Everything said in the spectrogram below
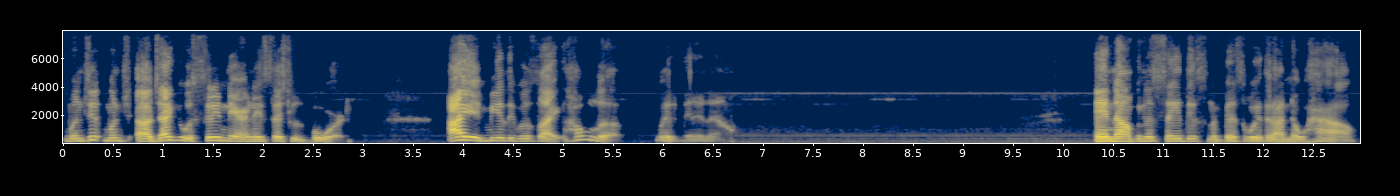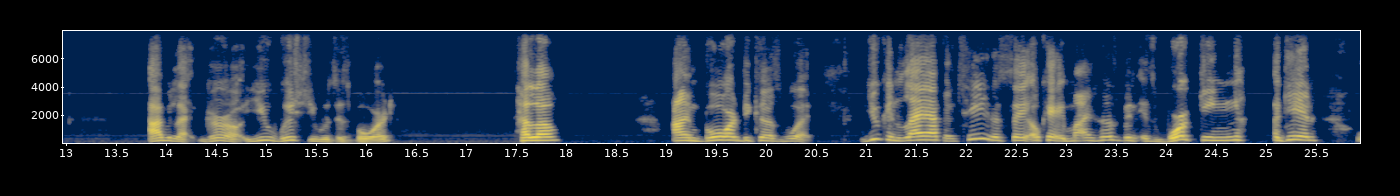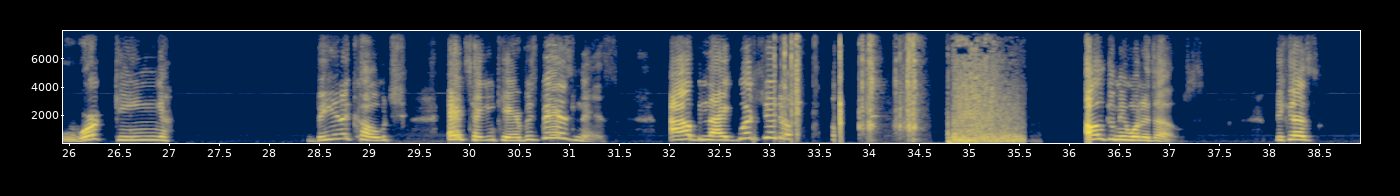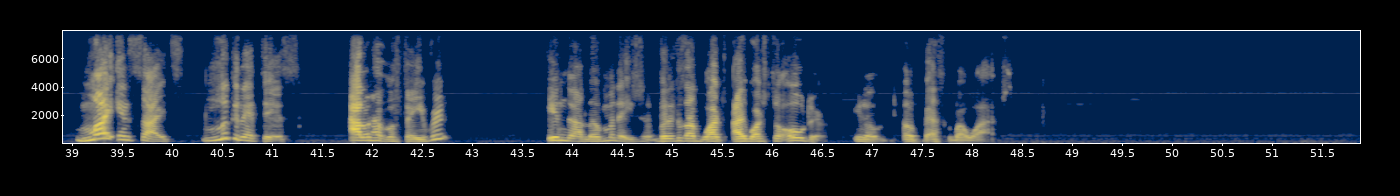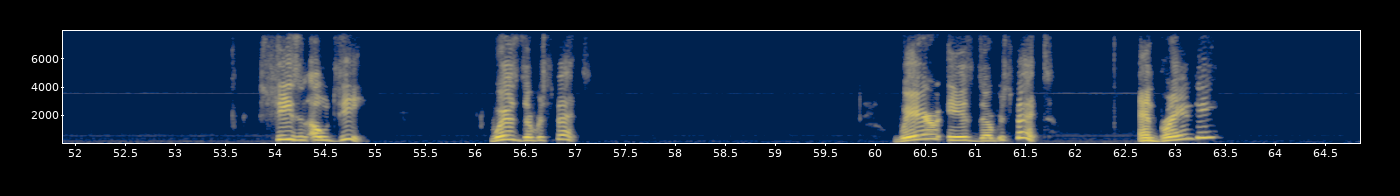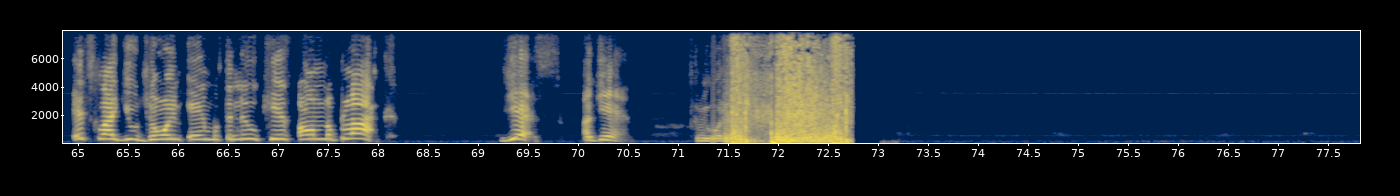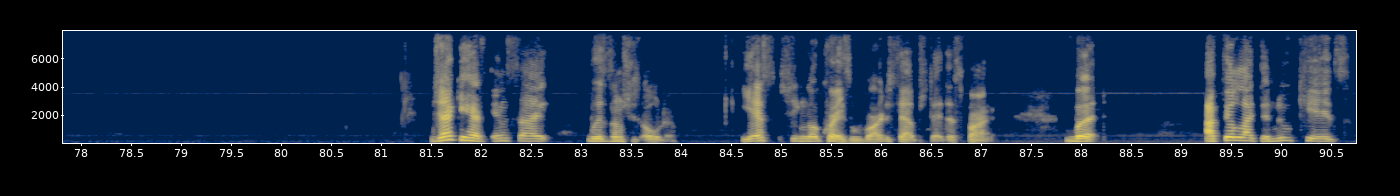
When when uh, Jackie was sitting there and they said she was bored, I immediately was like, "Hold up, wait a minute now." And now I'm gonna say this in the best way that I know how. I'll be like, girl, you wish you was this bored. Hello? I'm bored because what? You can laugh and tease and say, okay, my husband is working again, working, being a coach and taking care of his business. I'll be like, what you doing? I'll oh, give me one of those because my insights looking at this, I don't have a favorite, even though I love Malaysia, but because I've watched I watched the older, you know, of basketball wives. She's an OG. Where's the respect? Where is the respect? And Brandi, it's like you join in with the new kids on the block. Yes, again. It's gonna be one of those. Jackie has insight, wisdom. She's older. Yes, she can go crazy. We've already established that. That's fine. But I feel like the new kids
